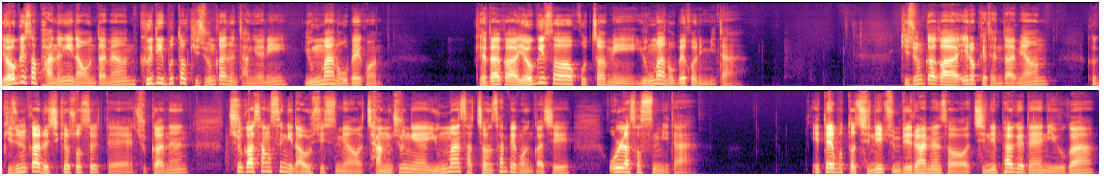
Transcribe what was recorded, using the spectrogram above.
여기서 반응이 나온다면 그 뒤부터 기준가는 당연히 6만 500원. 게다가 여기서 고점이 6만 500원입니다. 기준가가 이렇게 된다면 그 기준가를 지켜줬을 때 주가는 추가 상승이 나올 수 있으며 장중에 64,300원까지 올라섰습니다. 이때부터 진입 준비를 하면서 진입하게 된 이유가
